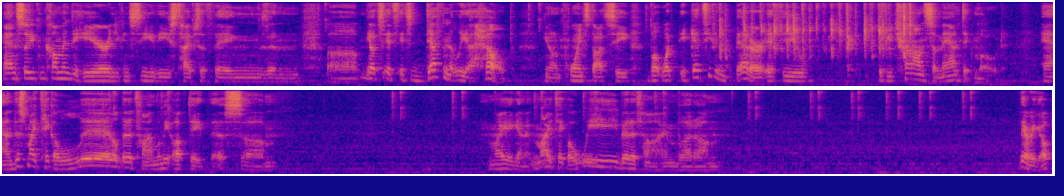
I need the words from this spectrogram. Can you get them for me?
And so you can come into here and you can see these types of things. And, uh, you know, it's, it's, it's definitely a help, you know, in points.c. But what it gets even better if you, if you turn on semantic mode. And this might take a little bit of time. Let me update this. Um, might, again, it might take a wee bit of time, but um, there we go.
